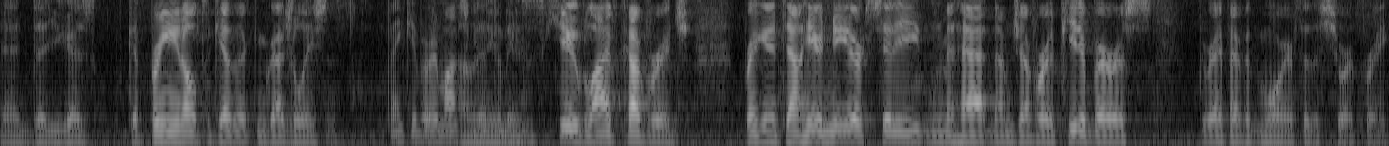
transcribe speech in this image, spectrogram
and uh, you guys bringing it all together. Congratulations. Thank you very much. On the new news. CUBE, live coverage. Breaking it down here in New York City, Manhattan. I'm Jeff Furrier, Peter Burris. Be right back with more after this short break.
